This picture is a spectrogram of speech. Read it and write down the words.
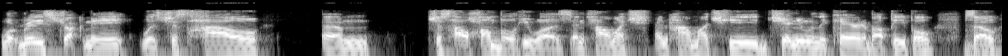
what really struck me was just how um just how humble he was and how much and how much he genuinely cared about people. Mm-hmm. So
